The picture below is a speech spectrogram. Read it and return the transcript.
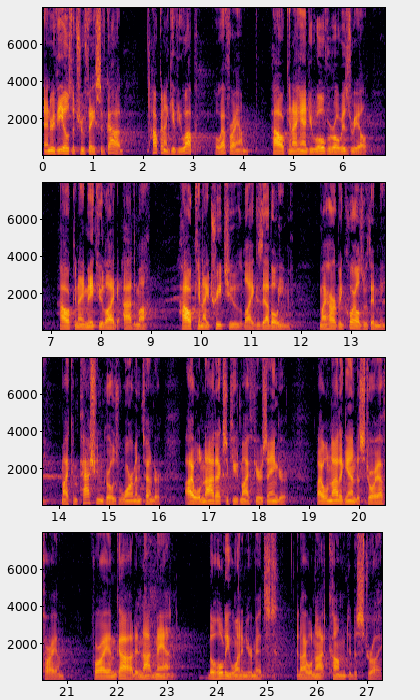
and reveals the true face of God. How can I give you up, O Ephraim? How can I hand you over, O Israel? How can I make you like Admah? How can I treat you like Zeboim? My heart recoils within me. My compassion grows warm and tender. I will not execute my fierce anger. I will not again destroy Ephraim, for I am God and not man, the Holy One in your midst, and I will not come to destroy.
